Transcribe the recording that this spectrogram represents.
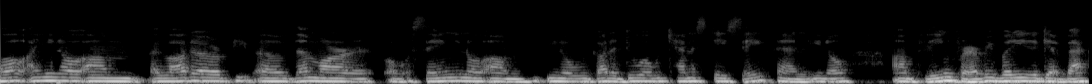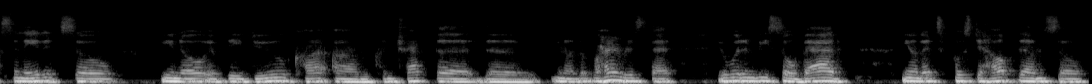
Well, I, you know, um, a lot of pe- them are uh, saying, you know, um, you know, we got to do what we can to stay safe, and you know, um, pleading for everybody to get vaccinated. So, you know, if they do co- um, contract the the you know the virus, that it wouldn't be so bad. You know, that's supposed to help them. So,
